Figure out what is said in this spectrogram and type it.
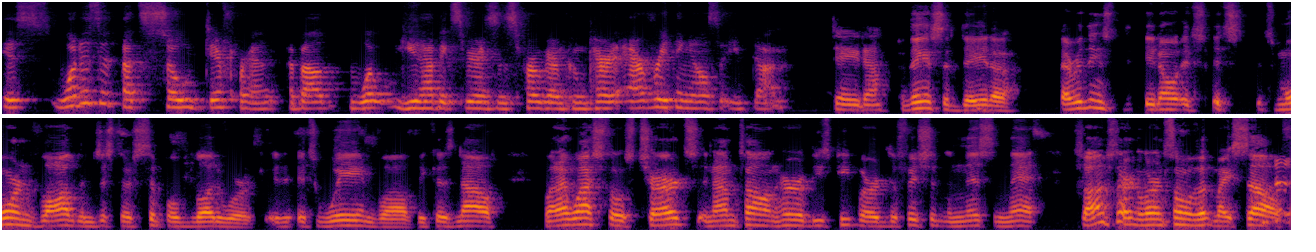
is what is it that's so different about what you have experienced in this program compared to everything else that you've done? Data. i think it's the data everything's you know it's it's it's more involved than just a simple blood work. It, it's way involved because now when i watch those charts and i'm telling her these people are deficient in this and that so i'm starting to learn some of it myself.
